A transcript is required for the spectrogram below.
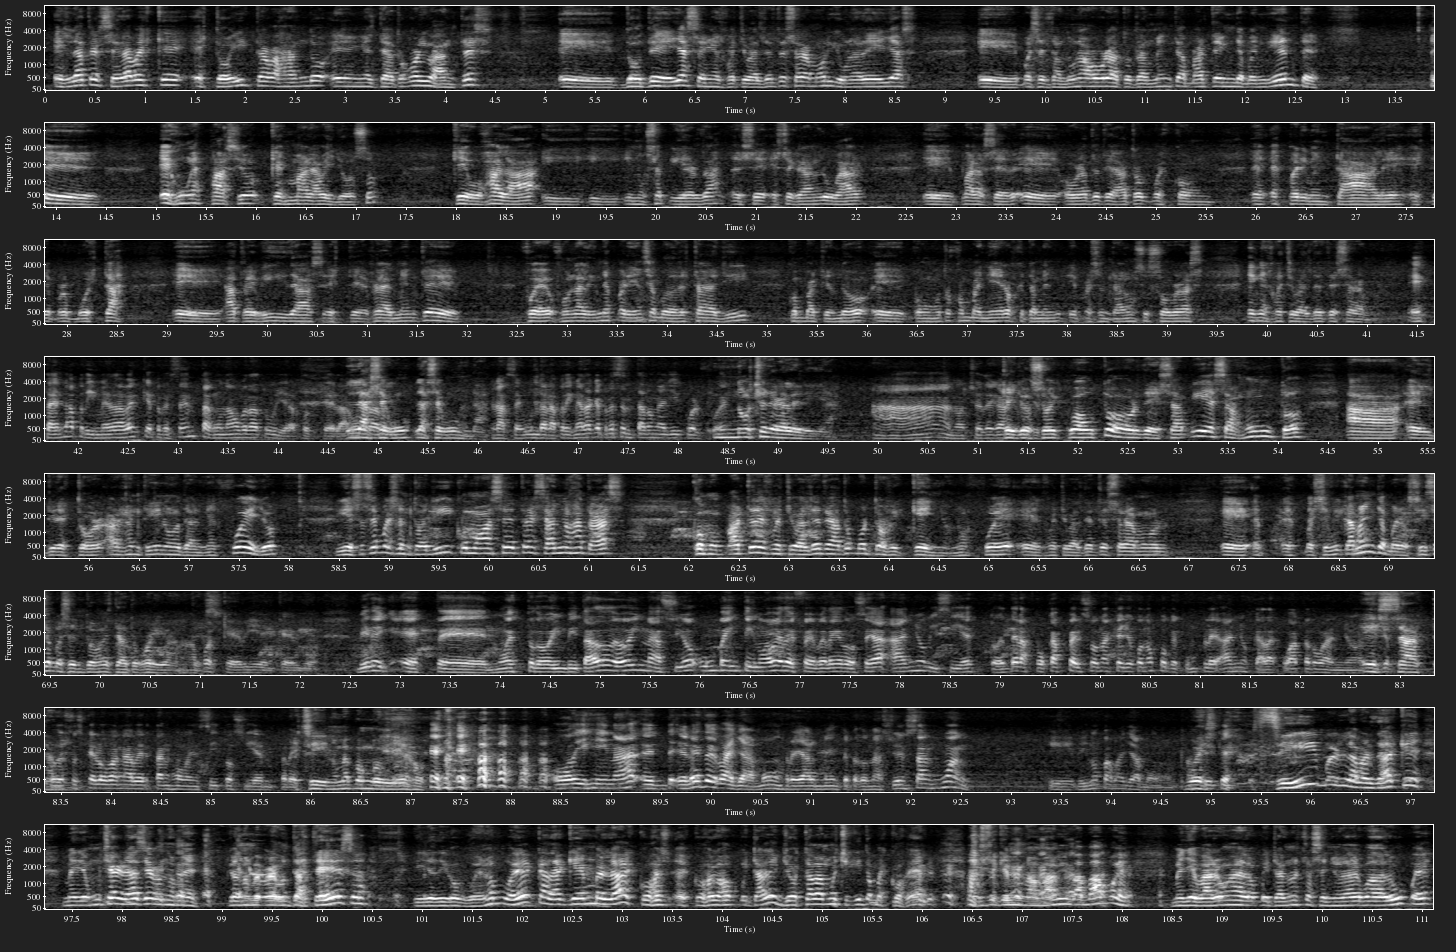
es la tercera vez que estoy trabajando en el Teatro Coribantes eh, dos de ellas en el Festival del Tercer Amor y una de ellas eh, presentando una obra totalmente aparte e independiente. Es un espacio que es maravilloso, que ojalá y, no se pierda ese, ese gran lugar para hacer obras de teatro pues con experimentales, este, propuestas atrevidas. Este, realmente fue, fue una linda experiencia poder estar allí compartiendo eh, con otros compañeros que también eh, presentaron sus obras en el Festival de Tercer Amor. Esta es la primera vez que presentan una obra tuya, porque la, la, la segunda. La segunda, la primera que presentaron allí, ¿cuál fue? Noche de Galería. Ah, Noche de Galería. Que yo soy coautor de esa pieza junto a el director argentino Daniel Fuello. Y eso se presentó allí como hace tres años atrás como parte del Festival de Teatro puertorriqueño, no fue el Festival de Tercer Amor eh, específicamente, pero sí se presentó en el Teatro Coribán. Ah, pues qué bien, qué bien. Miren, este, nuestro invitado de hoy nació un 29 de febrero, o sea, año bisiesto. Es de las pocas personas que yo conozco que cumple años cada cuatro años. Exacto. Por eso es que lo van a ver tan jovencito siempre. Sí, no me pongo viejo. Original, eh, él es de Bayamón realmente, pero nació en San Juan y vino para Bayamón. Pues sí, pues la verdad es que me dio mucha gracia cuando me, cuando me preguntaste eso. Y yo digo, bueno, pues cada quien, ¿verdad? Escoge, escoge los hospitales. Yo estaba muy chiquito para escoger. Así que mi mamá y mi papá, pues, me llevaron al hospital Nuestra Señora de Guadalupe,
